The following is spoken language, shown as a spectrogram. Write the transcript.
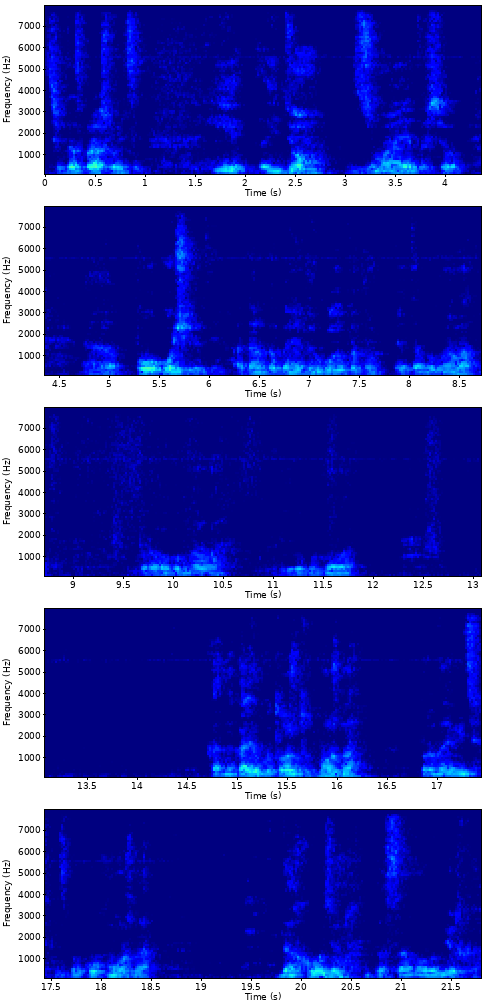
всегда спрашивайте. И идем, сжимая это все э, по очереди. Одна рука погоняет другую, потом это обогнала, право обогнала, лево обогнала. На коленку тоже тут можно продавить с боков можно. Доходим до самого верха.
